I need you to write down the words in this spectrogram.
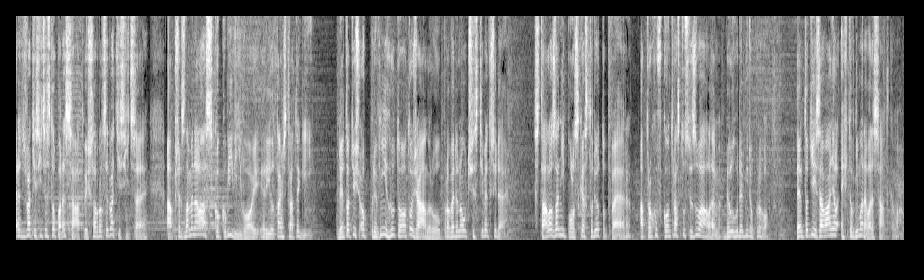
Earth 2150 vyšla v roce 2000 a předznamenala skokový vývoj real-time strategií. Jde totiž o první hru tohoto žánru provedenou čistě ve 3D. Stálo za ní polské studio Topware a trochu v kontrastu s vizuálem byl hudební doprovod. Ten totiž zaváněl echtovníma devadesátkama.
